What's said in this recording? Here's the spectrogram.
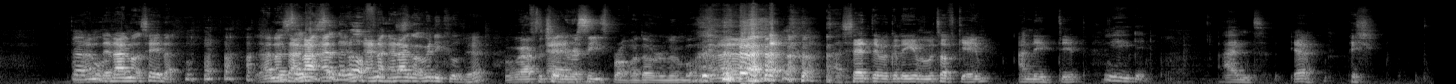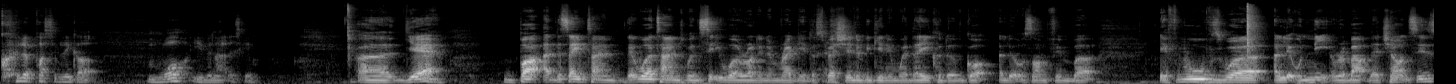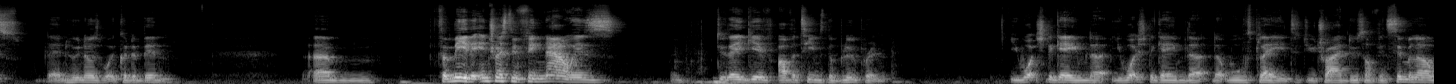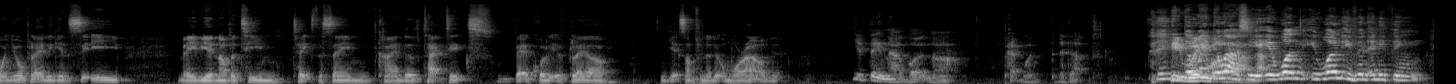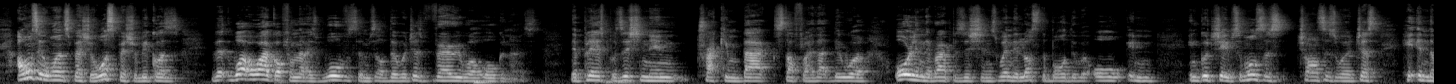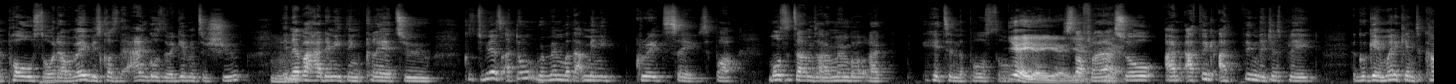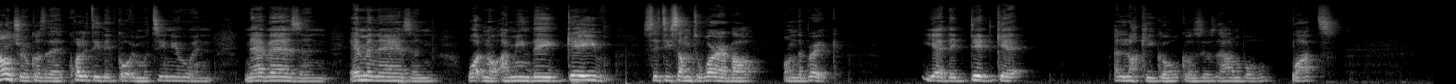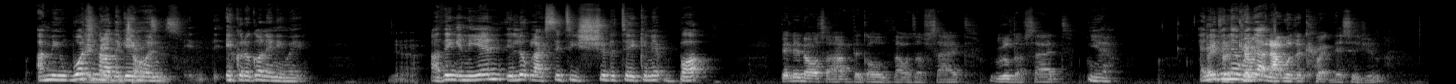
Did I I, did I not say that? Did I not said- and, I, you and, a lot of and and I got ridiculed, yeah? We'll have to check Uh, the receipts, bro. I don't remember. I said they were going to give him a tough game, and they did. Yeah, you did. And yeah, they sh- could have possibly got more even out of this game. uh, yeah. But at the same time, there were times when City were running them ragged, especially in the beginning where they could have got a little something. But if Wolves were a little neater about their chances, then who knows what it could have been. Um, for me, the interesting thing now is do they give other teams the blueprint? You watch the game that you watch the game that, that Wolves played. Do you try and do something similar when you're playing against City? Maybe another team takes the same kind of tactics, better quality of player, and get something a little more out of it. You'd think that, but no, Pep would adapt. The, the way way, the way I see it, it wasn't, it wasn't even anything. I won't say one special. It was special because the, what, what I got from that is Wolves themselves. They were just very well organized. Their players positioning, tracking back, stuff like that. They were all in the right positions. When they lost the ball, they were all in in good shape. So most of the chances were just hitting the post or whatever. Maybe it's because the angles they were given to shoot. Mm-hmm. They never had anything clear to. Because to be honest, I don't remember that many great saves. But most of the times, I remember like hitting the post or Yeah, yeah, yeah, stuff yeah, like that. yeah. So I, I think I think they just played a good game when it came to countering because of the quality they've got in Moutinho and Neves and Jimenez and whatnot. I mean, they gave City something to worry about on the break. Yeah, they did get a lucky goal because it was a handball, but I mean, watching how the the game chances. went, it, it could have gone anyway. Yeah. I think in the end, it looked like City should have taken it, but They did also have the goal that was offside, ruled offside. yeah. And Which even though then, with that, was the correct decision.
